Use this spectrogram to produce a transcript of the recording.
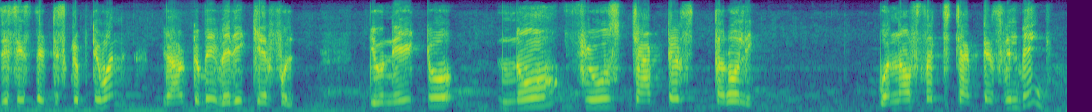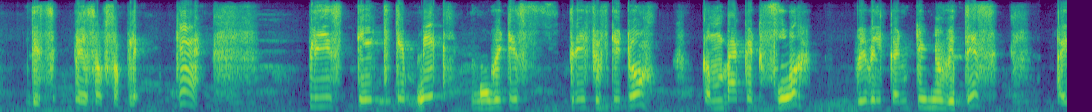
this is the descriptive one you have to be very careful. You need to know few chapters thoroughly. One of such chapters will be this place of supply. Okay? Please take a break. Now it is 352 come back at 4 we will continue with this. I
